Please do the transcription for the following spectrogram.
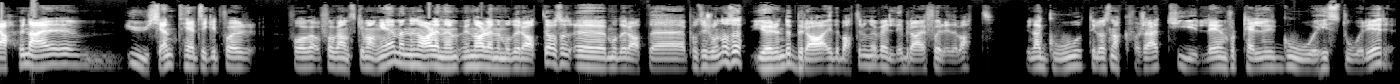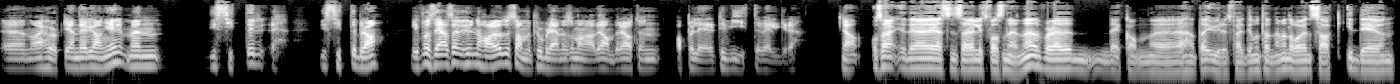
ja, hun er ukjent helt sikkert for for, for, ganske mange. Men hun har denne, hun har denne moderate, også, øh, moderate, posisjonen. Og så gjør hun det bra i debatter. Hun gjør veldig bra i forrige debatt. Hun er god til å snakke for seg, tydelig. Hun forteller gode historier. Uh, nå har jeg hørt det en del ganger, men de sitter, de sitter bra. Vi får se. Altså, hun har jo det samme problemet som mange av de andre, at hun appellerer til hvite velgere. Ja, og så er det jeg syns er litt fascinerende, for det, det kan hende uh, det er urettferdig mot henne, men det var jo en sak idet hun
